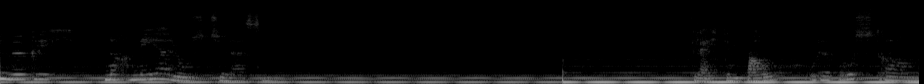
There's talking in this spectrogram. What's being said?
dir möglich, noch mehr loszulassen? Vielleicht im Bauch- oder Brustraum?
